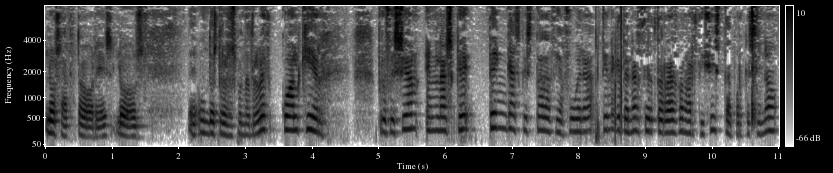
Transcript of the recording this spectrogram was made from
Los actores, los... Eh, un, dos, tres, responde otra vez. Cualquier profesión en las que tengas que estar hacia afuera tiene que tener cierto rasgo narcisista porque si no,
